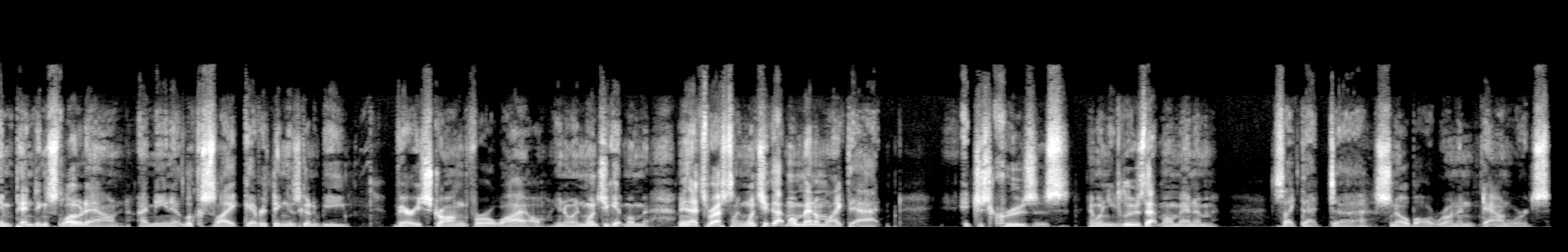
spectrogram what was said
impending slowdown. I mean, it looks like everything is going to be very strong for a while, you know. And once you get momentum, I mean, that's wrestling. Once you got momentum like that, it just cruises. And when you lose that momentum, it's like that uh, snowball running downwards.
